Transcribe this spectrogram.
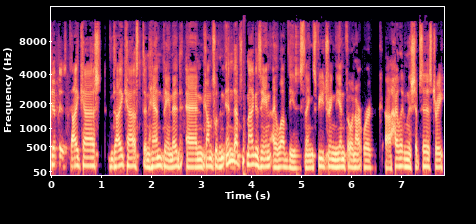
ship is die cast, die cast and hand painted, and comes with an in-depth magazine. I love these things, featuring the info and artwork, uh, highlighting the ship's history,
